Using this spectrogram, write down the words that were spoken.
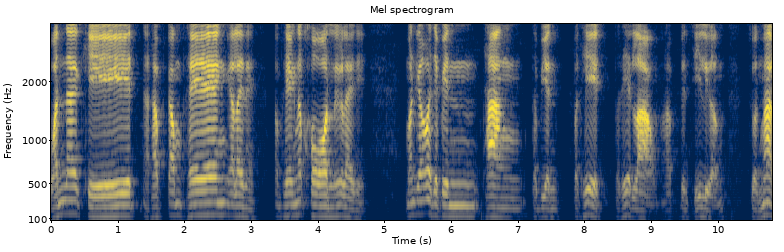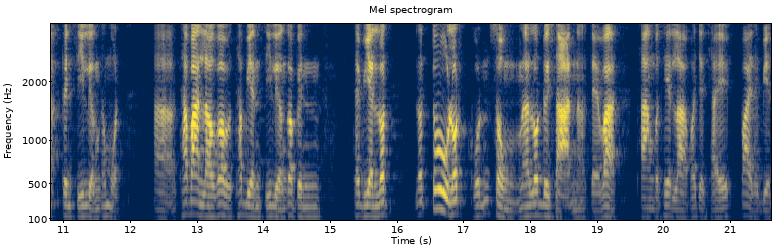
วรรณเขตนะครับกำแพงอะไรเนี่ยกำแพงนครหรืออะไรนี่มันก็จะเป็นทางทะเบียนประเทศประเทศลาวครับเป็นสีเหลืองส่วนมากเป็นสีเหลืองทั้งหมดถ้าบ้านเราก็ทะเบียนสีเหลืองก็เป็นทะเบียนรถรถตู้รถขนส่งนะรถโดยสารนะแต่ว่าทางประเทศลาวเขาจะใช้ป้ายทะเบียน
